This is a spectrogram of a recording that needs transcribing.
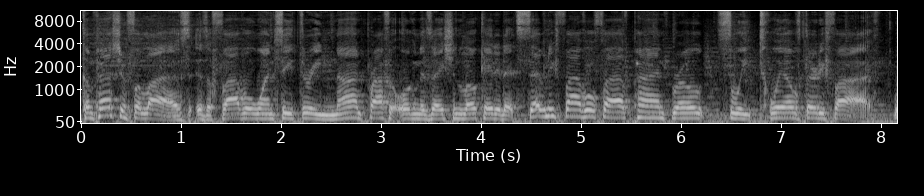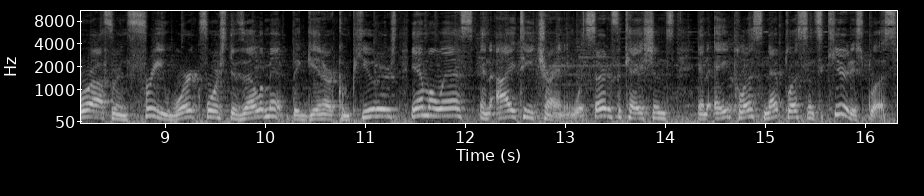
Compassion for Lives is a 501c3 nonprofit organization located at 7505 Pine Road, Suite 1235. We're offering free workforce development, beginner computers, MOS, and IT training with certifications in A+, Net Plus, and Securities Plus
